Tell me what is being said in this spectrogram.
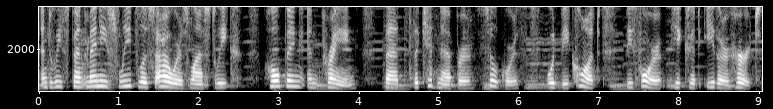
And we spent many sleepless hours last week hoping and praying that the kidnapper, Silkworth, would be caught before he could either hurt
